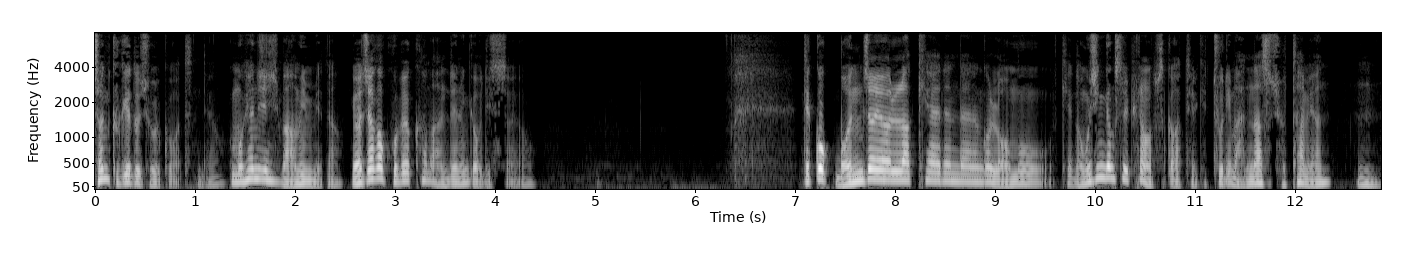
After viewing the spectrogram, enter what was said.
전 그게 더 좋을 것 같은데요. 뭐 현진 씨 마음입니다. 여자가 고백하면 안 되는 게 어딨어요. 근데 꼭 먼저 연락해야 된다는 걸 너무 이렇게 너무 신경 쓸 필요는 없을 것 같아요. 이렇게 둘이 만나서 좋다면. 음.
